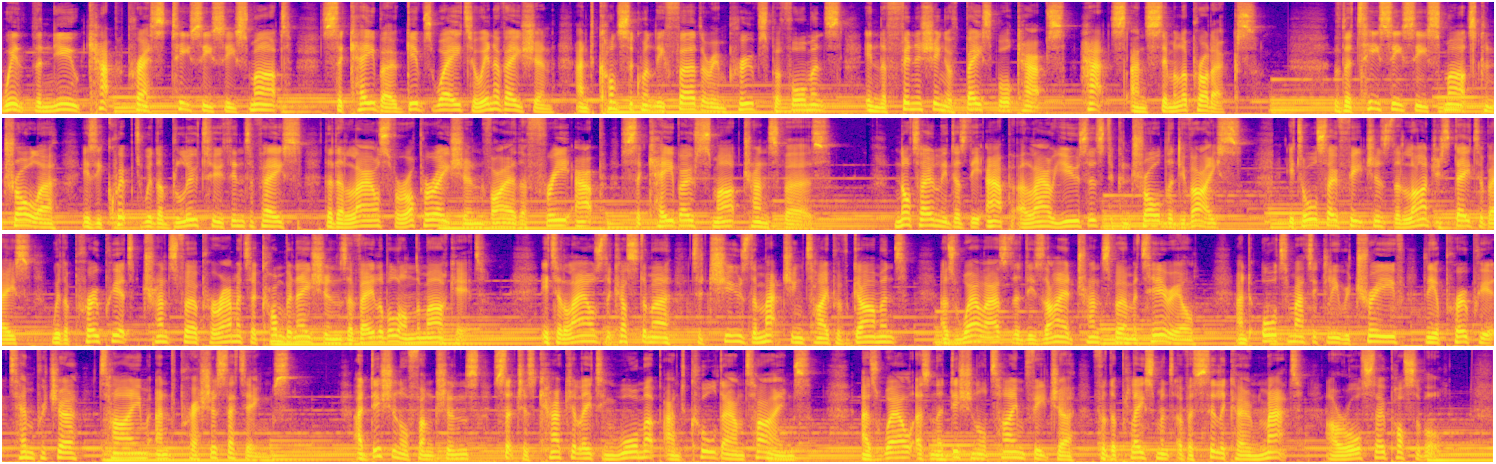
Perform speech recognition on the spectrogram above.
With the new Cap Press TCC Smart, Secabo gives way to innovation and consequently further improves performance in the finishing of baseball caps, hats, and similar products. The TCC Smart's controller is equipped with a Bluetooth interface that allows for operation via the free app Secabo Smart Transfers. Not only does the app allow users to control the device, it also features the largest database with appropriate transfer parameter combinations available on the market. It allows the customer to choose the matching type of garment as well as the desired transfer material and automatically retrieve the appropriate temperature, time and pressure settings. Additional functions such as calculating warm-up and cool-down times, as well as an additional time feature for the placement of a silicone mat are also possible.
